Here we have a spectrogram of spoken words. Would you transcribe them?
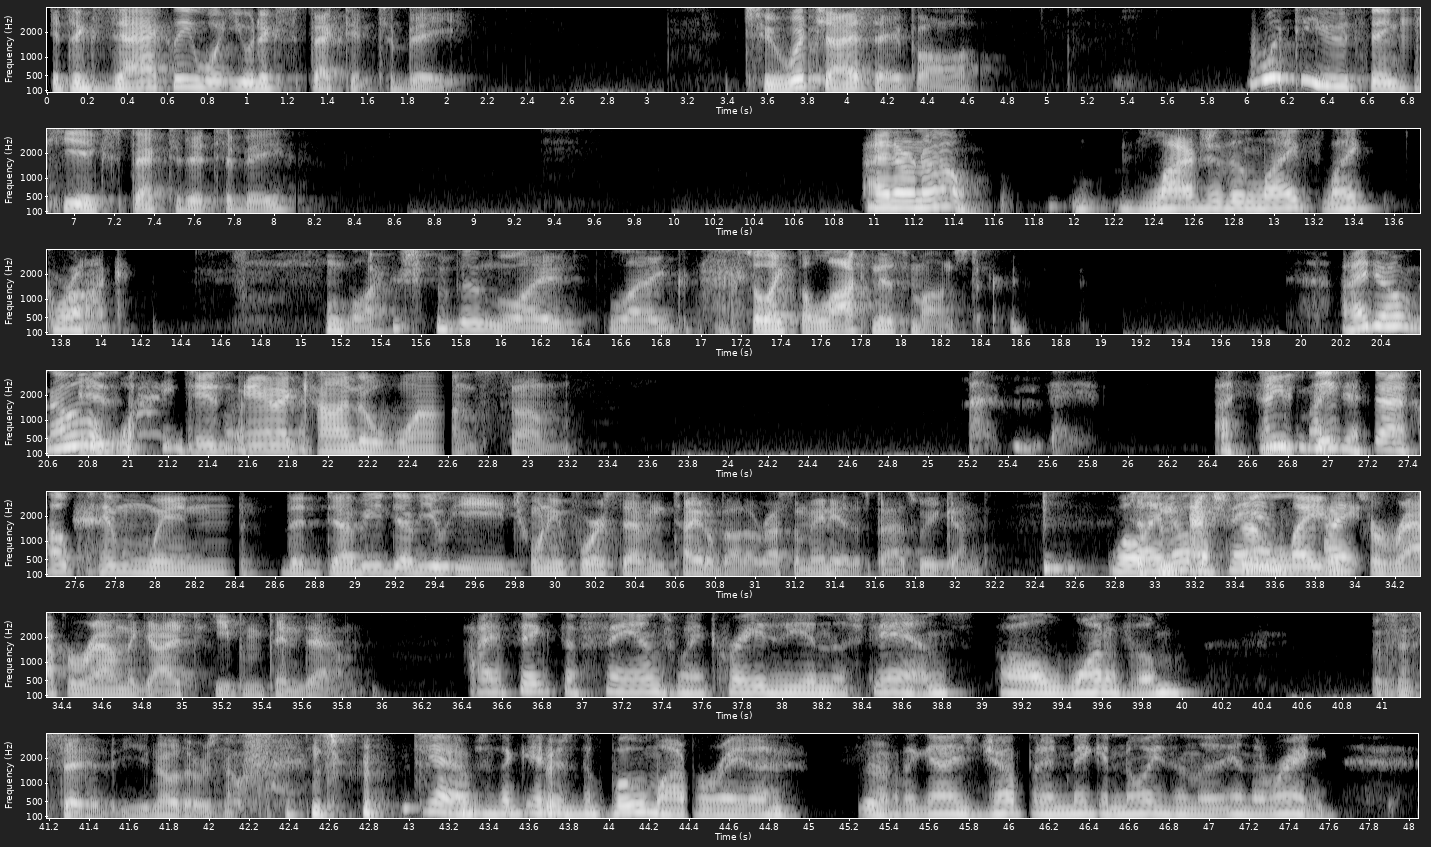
It's exactly what you would expect it to be. To which I say, Paul, what do you think he expected it to be? I don't know. Larger than life, like Gronk. Larger than life, like so, like the Loch Ness monster. I don't know. His, don't- anaconda wants some. I, Do you I think have- that helped him win the WWE 24/7 title belt at WrestleMania this past weekend? well, Just I know an the extra fans. layer I, to wrap around the guys to keep him pinned down. I think the fans went crazy in the stands. All one of them. I was gonna say, you know, there was no fans. Yeah, it was the it was the boom operator. Yeah. The guys jumping and making noise in the in the ring.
